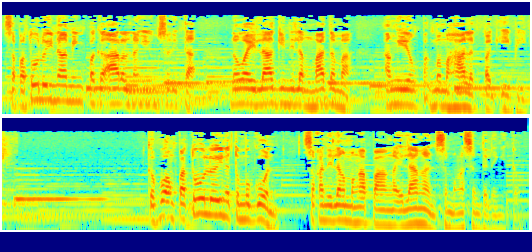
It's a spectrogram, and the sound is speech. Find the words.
sa patuloy naming pag-aaral ng iyong salita naway lagi nilang madama ang iyong pagmamahal at pag-ibig. Ikaw po ang patuloy na tumugon sa kanilang mga pangailangan sa mga sandaling ito.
